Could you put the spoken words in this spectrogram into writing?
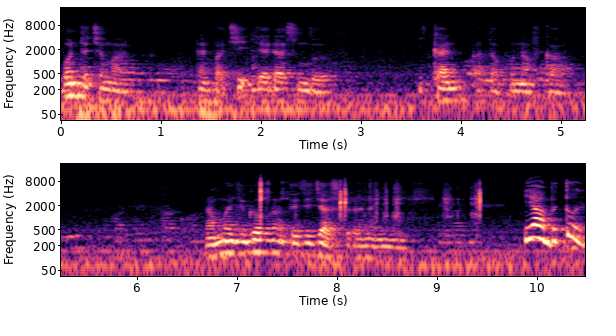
pun tercemar dan pakcik tiada sumber ikan ataupun nafkah. Ramai juga orang terjejas kerana ini. Ya, betul.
